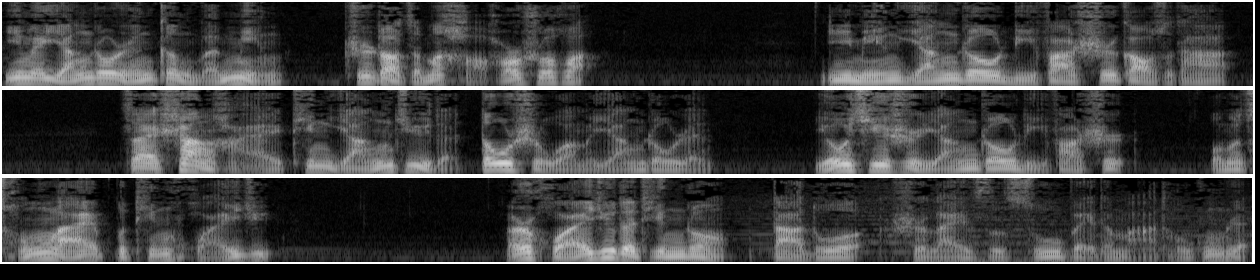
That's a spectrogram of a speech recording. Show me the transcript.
因为扬州人更文明，知道怎么好好说话。”一名扬州理发师告诉他：“在上海听洋剧的都是我们扬州人，尤其是扬州理发师。”我们从来不听淮剧，而淮剧的听众大多是来自苏北的码头工人。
